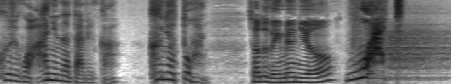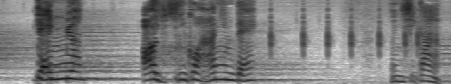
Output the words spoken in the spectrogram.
그리고 아니나 다를까 그녀 또한 저도 냉면이요. What? 냉면? 아 이거 아닌데. 은씨가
